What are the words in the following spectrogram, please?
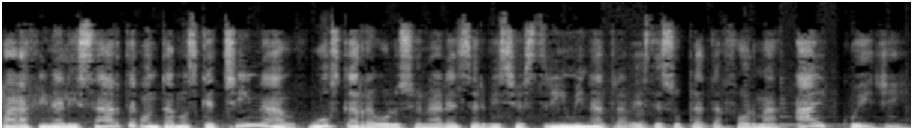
Para finalizar, te contamos que China busca revolucionar el servicio streaming a través de su plataforma iQIYI,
